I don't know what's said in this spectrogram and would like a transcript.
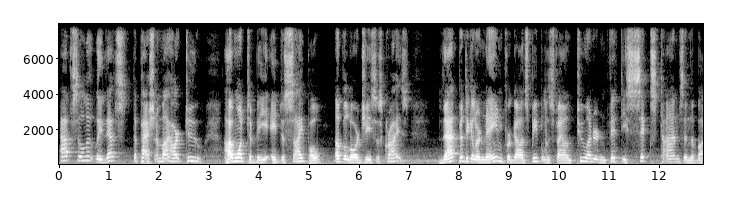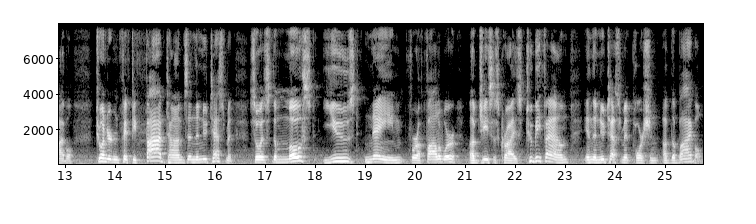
Absolutely, that's the passion of my heart too. I want to be a disciple of the Lord Jesus Christ. That particular name for God's people is found 256 times in the Bible, 255 times in the New Testament. So it's the most used name for a follower of Jesus Christ to be found in the New Testament portion of the Bible.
